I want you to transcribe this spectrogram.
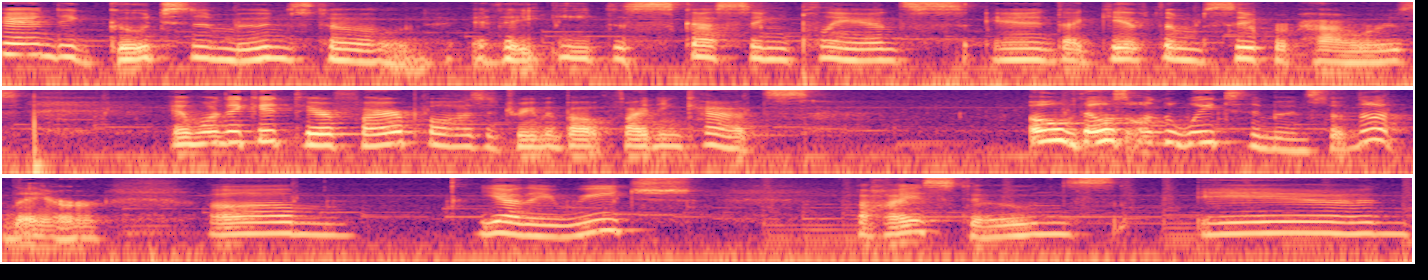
And they go to the Moonstone and they eat disgusting plants and that give them superpowers. And when they get there, Firepaw has a dream about fighting cats. Oh, that was on the way to the moon, so not there. Um, yeah, they reach the high stones, and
